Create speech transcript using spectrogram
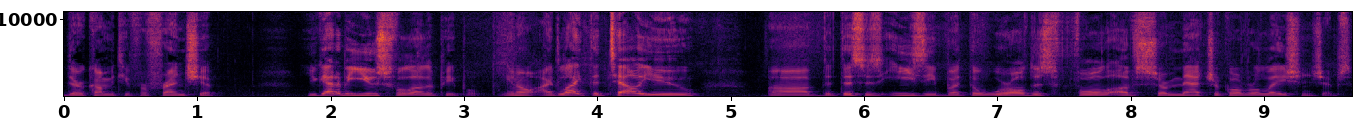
they're coming to you for friendship you got to be useful to other people. You know, I'd like to tell you uh, that this is easy, but the world is full of symmetrical relationships.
